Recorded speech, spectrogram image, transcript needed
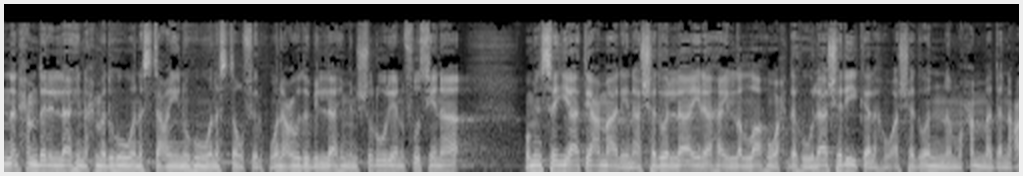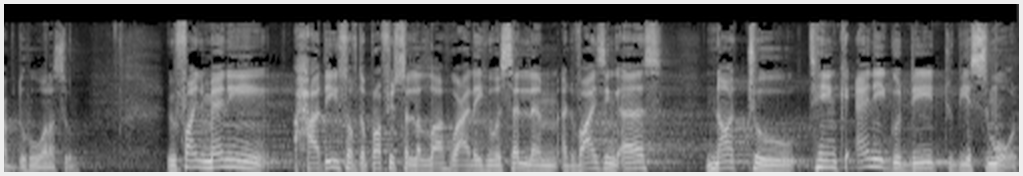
إن الحمد لله نحمده ونستعينه ونستغفره ونعوذ بالله من شرور أنفسنا ومن سيئات أعمالنا أشهد أن لا إله إلا الله وحده لا شريك له وأشهد أن محمدا عبده ورسوله You find many hadith of the Prophet wasallam advising us not to think any good deed to be small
